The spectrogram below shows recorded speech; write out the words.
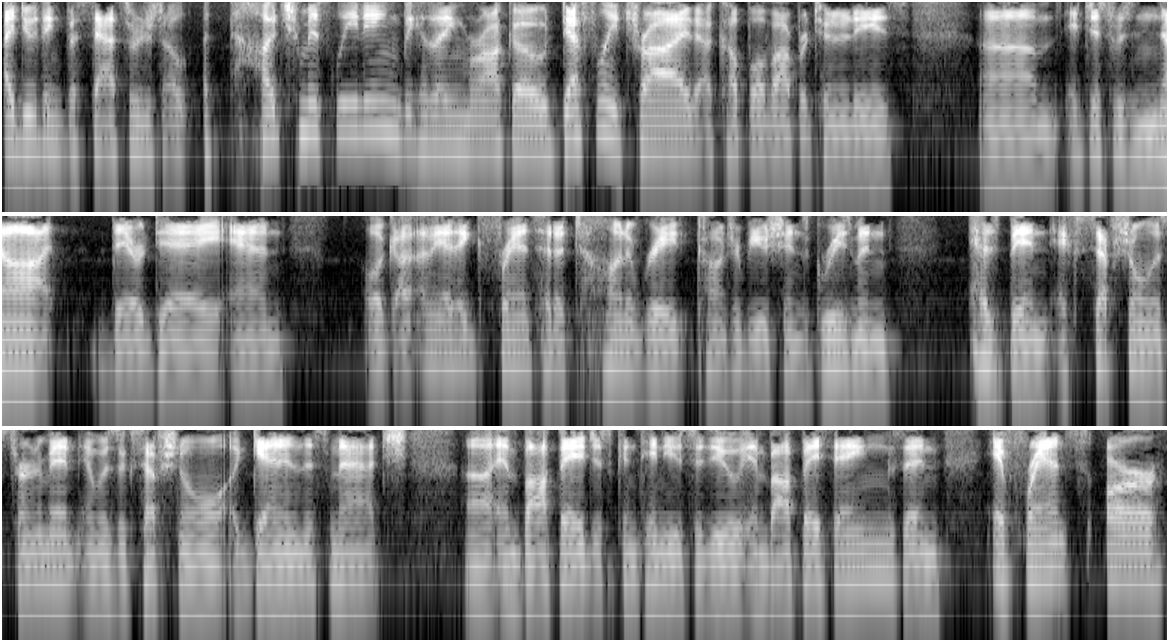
I- do think the stats are just a, a touch misleading because I think Morocco definitely tried a couple of opportunities. Um, it just was not their day. And look, I, I mean, I think France had a ton of great contributions. Griezmann has been exceptional in this tournament and was exceptional again in this match. Uh, Mbappe just continues to do Mbappe things. And if France are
